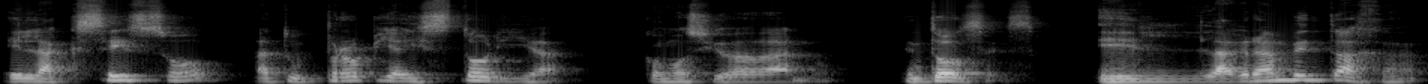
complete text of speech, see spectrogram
el acceso a tu propia historia como ciudadano. Entonces, la gran ventaja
